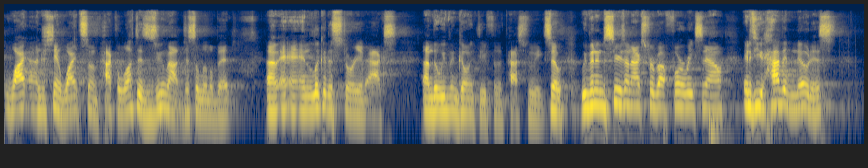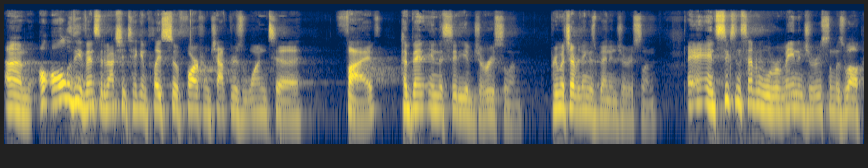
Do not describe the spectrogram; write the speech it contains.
why, understand why it's so impactful, we'll have to zoom out just a little bit um, and, and, look at the story of Acts um, that we've been going through for the past few weeks. So we've been in a series on Acts for about four weeks now. And if you haven't noticed, um, all of the events that have actually taken place so far from chapters one to five have been in the city of Jerusalem. Pretty much everything has been in Jerusalem. And six and seven will remain in Jerusalem as well.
